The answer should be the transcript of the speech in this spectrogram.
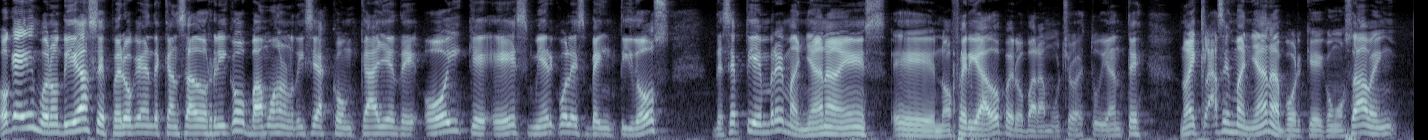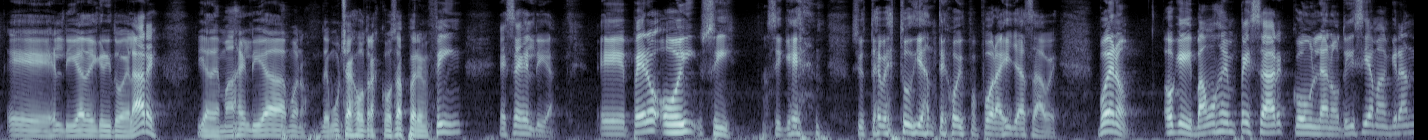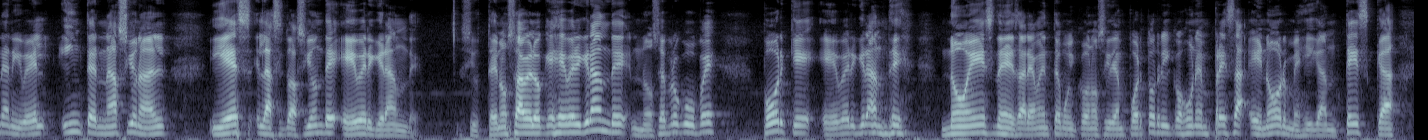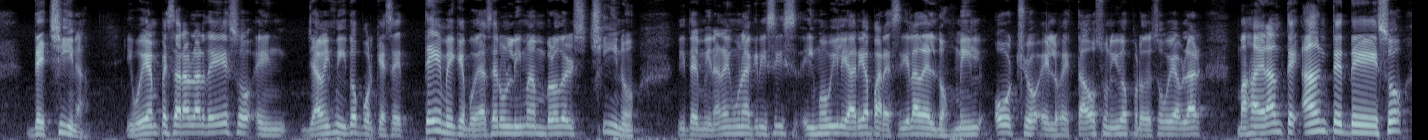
Ok, buenos días, espero que hayan descansado rico. Vamos a noticias con calle de hoy, que es miércoles 22 de septiembre. Mañana es eh, no feriado, pero para muchos estudiantes no hay clases mañana porque, como saben, eh, es el día del grito del Ares y además el día, bueno, de muchas otras cosas, pero en fin, ese es el día. Eh, pero hoy sí, así que si usted ve estudiantes hoy pues por ahí ya sabe. Bueno, Ok, vamos a empezar con la noticia más grande a nivel internacional y es la situación de Evergrande. Si usted no sabe lo que es Evergrande, no se preocupe porque Evergrande no es necesariamente muy conocida en Puerto Rico, es una empresa enorme, gigantesca de China. Y voy a empezar a hablar de eso en ya mismito porque se teme que puede ser un Lehman Brothers chino y terminar en una crisis inmobiliaria parecida a la del 2008 en los Estados Unidos, pero de eso voy a hablar más adelante. Antes de eso,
